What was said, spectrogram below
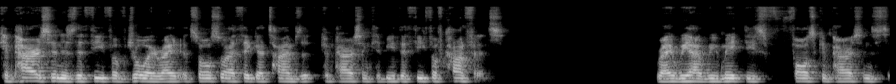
comparison is the thief of joy, right? It's also, I think, at times that comparison can be the thief of confidence, right? We have we make these false comparisons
